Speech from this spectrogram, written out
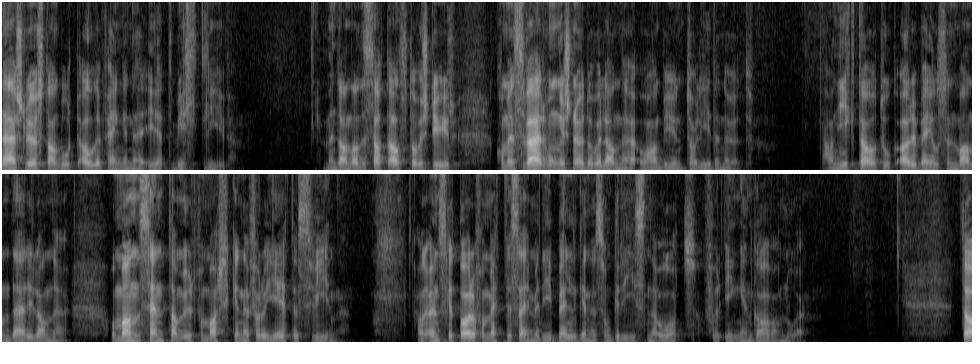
Der sløste han bort alle pengene i et vilt liv. Men da han hadde satt alt over styr, kom en svær hungersnød over landet, og han begynte å lide nød. Han gikk da og tok arbeid hos en mann der i landet, og mannen sendte ham ut på markene for å gjete svin. Han ønsket bare å få mette seg med de belgene som grisene åt, for ingen gav ham noe. Da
